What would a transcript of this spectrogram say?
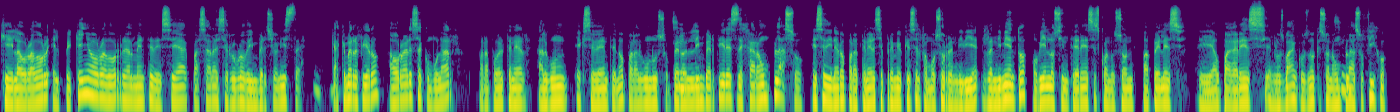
que el ahorrador, el pequeño ahorrador realmente desea pasar a ese rubro de inversionista. ¿A qué me refiero? Ahorrar es acumular para poder tener algún excedente, ¿no? Para algún uso. Pero el invertir es dejar a un plazo ese dinero para tener ese premio que es el famoso rendimiento o bien los intereses cuando son papeles eh, o pagarés en los bancos, ¿no? Que son a un plazo fijo.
